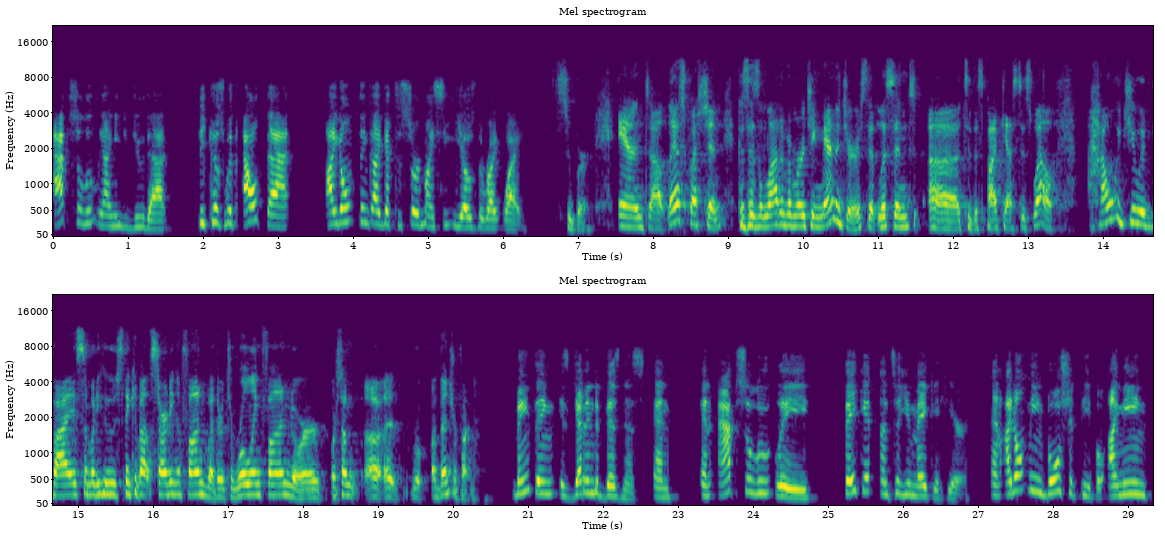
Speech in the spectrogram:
Absolutely, I need to do that because without that, I don't think I get to serve my CEOs the right way. Super. And uh, last question, because there's a lot of emerging managers that listened uh, to this podcast as well. How would you advise somebody who's thinking about starting a fund, whether it's a rolling fund or or some uh, a, a venture fund? Main thing is get into business and and absolutely fake it until you make it here. And I don't mean bullshit people. I mean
